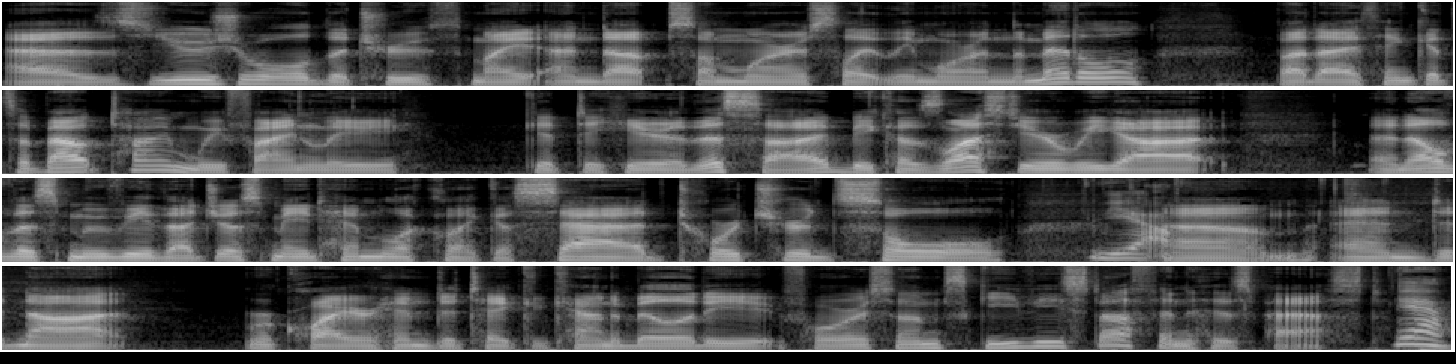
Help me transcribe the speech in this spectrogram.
As usual, the truth might end up somewhere slightly more in the middle, but I think it's about time we finally get to hear this side because last year we got an Elvis movie that just made him look like a sad, tortured soul yeah, um, and did not require him to take accountability for some skeevy stuff in his past. yeah.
